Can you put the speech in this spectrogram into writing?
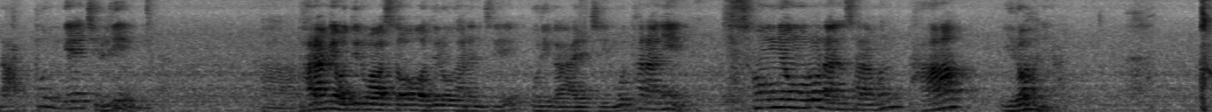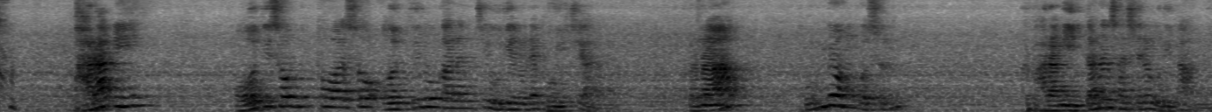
나쁜 게 진리입니다. 아, 바람이 어디로 와서 어디로 가는지 우리가 알지 못하나니 성령으로 난 사람은 다 이러하니라. 바람이 어디서부터 와서 어디로 가는지 우리 눈에 보이지 않아요. 그러나 분명한 것은 그 바람이 있다는 사실을 우리가 압니다.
